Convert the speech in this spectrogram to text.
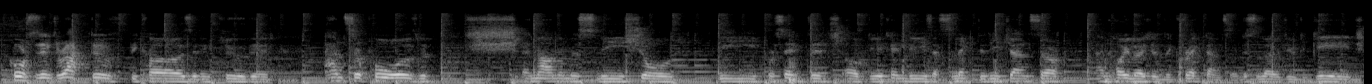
The course is interactive because it included answer polls with anonymously showed the percentage of the attendees that selected each answer and highlighted the correct answer. This allowed you to gauge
